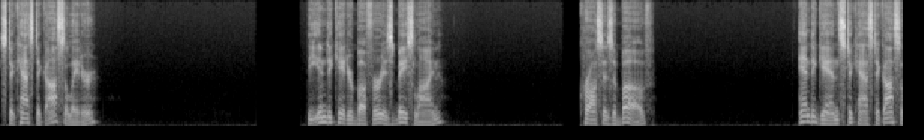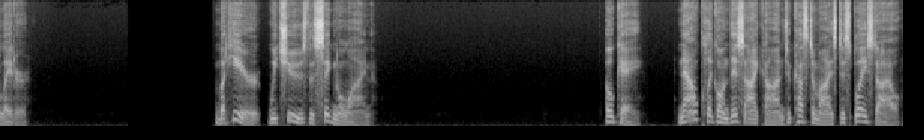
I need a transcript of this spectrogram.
stochastic oscillator, the indicator buffer is baseline, crosses above, and again stochastic oscillator. But here, we choose the signal line. OK. Now click on this icon to customize display style.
